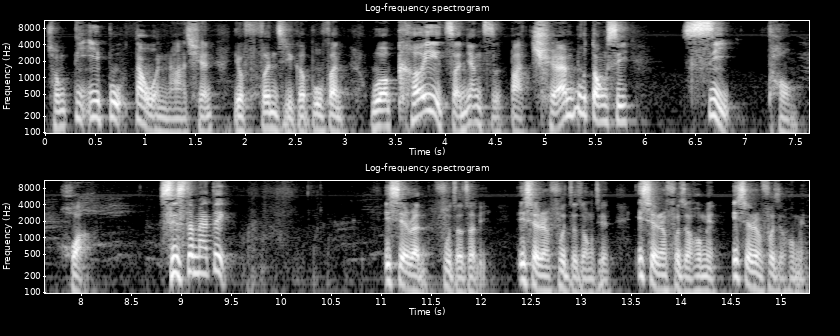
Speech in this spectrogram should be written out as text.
从第一步到我拿钱，有分几个部分，我可以怎样子把全部东西系统化，systematic。一些人负责这里，一些人负责中间，一些人负责后面，一些人负责后面。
